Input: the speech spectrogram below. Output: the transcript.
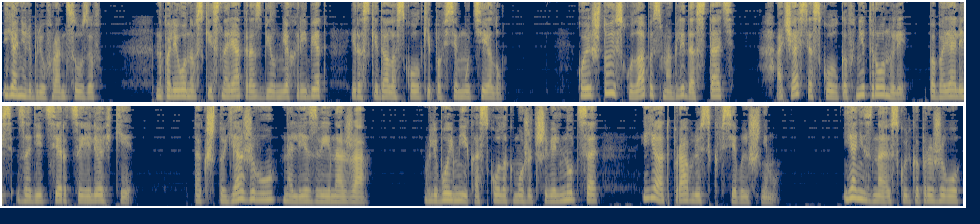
«Я не люблю французов. Наполеоновский снаряд разбил мне хребет и раскидал осколки по всему телу. Кое-что из кулапы смогли достать, а часть осколков не тронули, побоялись задеть сердце и легкие. Так что я живу на лезвии ножа. В любой миг осколок может шевельнуться, и я отправлюсь к Всевышнему. Я не знаю, сколько проживу,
